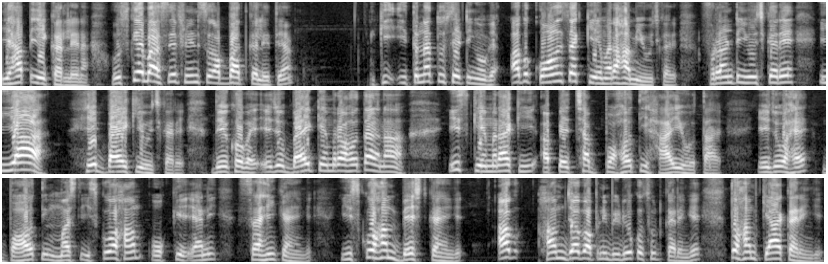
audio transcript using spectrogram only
यहाँ पे ये कर लेना। उसके बाद से फ्रेंड्स अब बात कर लेते हैं कि इतना तो सेटिंग हो गया। अब कौन सा कैमरा हम यूज़ करें? फ्रंट यूज़ करें या ये बैक यूज़ करें। देखो भाई, ये जो बैक कैमरा होता है ना, इस कैमरा की अपेक्षा बहुत ही हाई होता है। ये जो है, बहुत ही मस्त। इसको हम ओके यानी सही कहेंगे। इसको हम बेस्ट कहेंगे। अब हम जब अपनी वीडियो को शूट करेंगे तो हम क्या करेंगे?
